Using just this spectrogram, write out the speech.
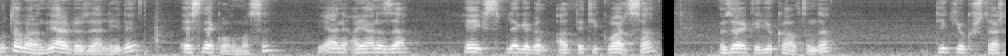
Bu tabanın diğer bir özelliği de esnek olması. Yani ayağınıza HX Eagle atletik varsa özellikle yük altında dik yokuşlar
